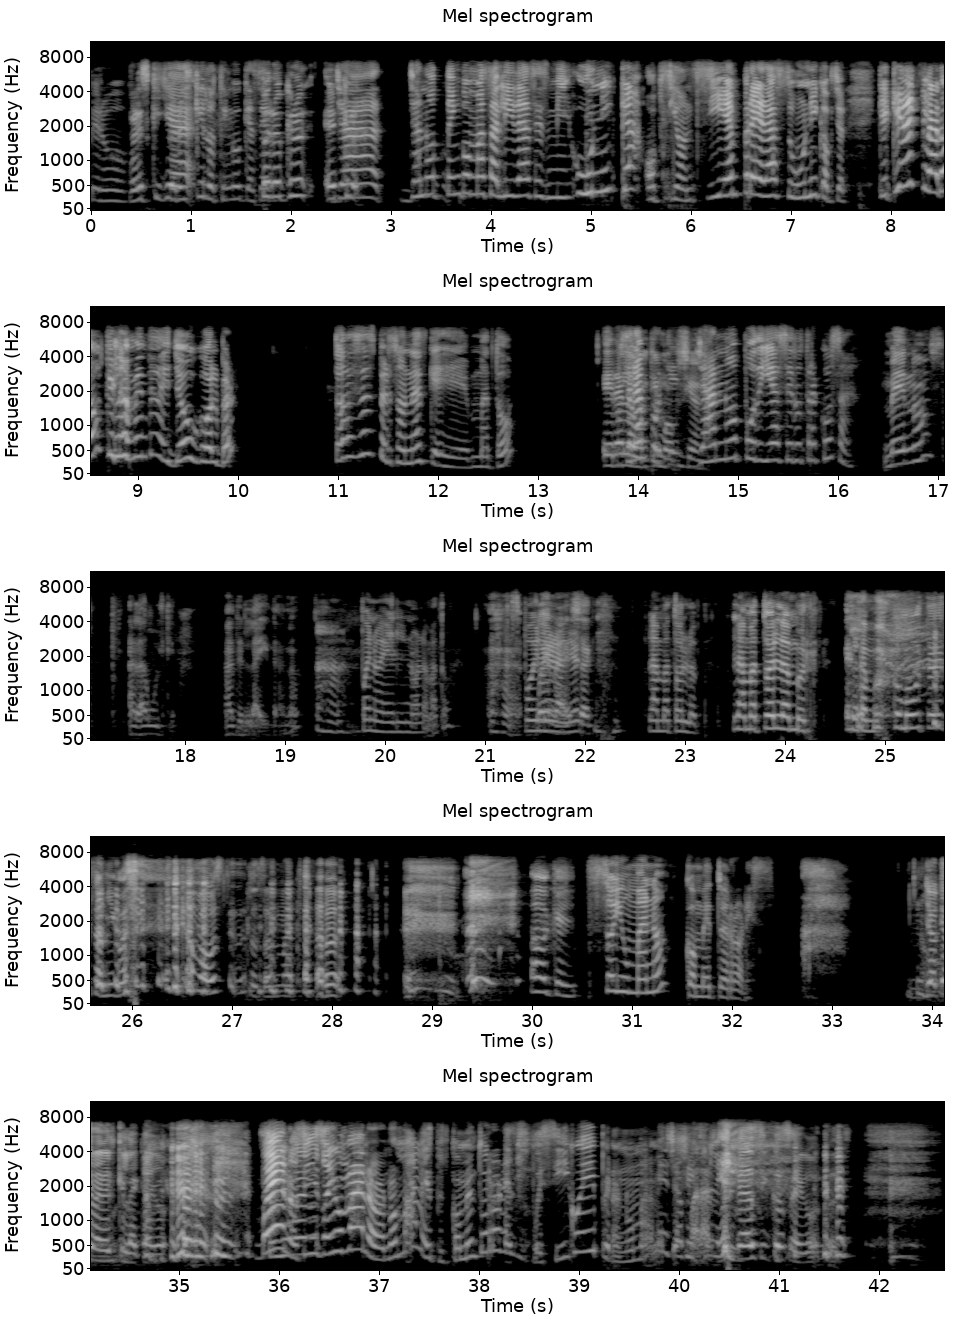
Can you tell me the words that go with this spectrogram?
Pero, Pero es que pero ya. es que lo tengo que hacer. Pero creo. eh, creo- ya, ya no tengo más salidas, es mi única opción. Siempre era su única opción. Que quede claro que en la mente de Joe Goldberg, todas esas personas que mató, era pues la era última porque opción. ya no podía hacer otra cosa. Menos a la última. Adelaida, ¿no? Ajá, bueno, él no la mató. Ajá. Spoiler bueno, alert. La mató Love. La mató el amor. El amor. Como ustedes, amigos. Como ustedes los han matado. ok. Soy humano, cometo errores. Ah, Yo cada vez que la cago. bueno, sí, soy humano, no mames, pues cometo errores. Pues sí, güey, pero no mames, ya Sí, párale. Cada cinco segundos.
